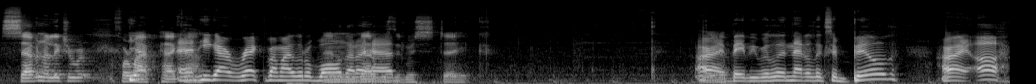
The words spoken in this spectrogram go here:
seven elixir for my pack. And he got wrecked by my little wall and that, I had. That was the mistake. All right, Yep. baby, we're letting that elixir build. All right. Oh,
